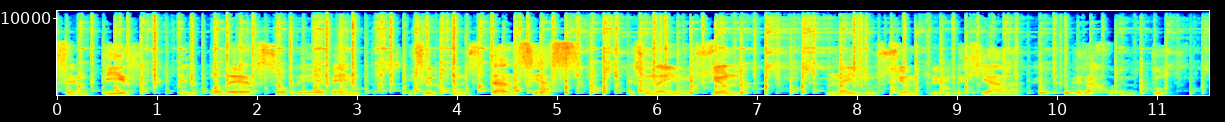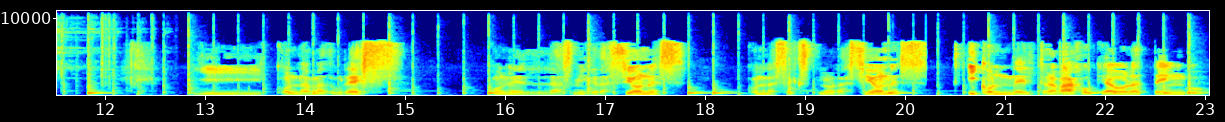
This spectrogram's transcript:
Sentir el poder sobre eventos y circunstancias es una ilusión, una ilusión privilegiada de la juventud y con la madurez, con las migraciones, con las exploraciones y con el trabajo que ahora tengo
